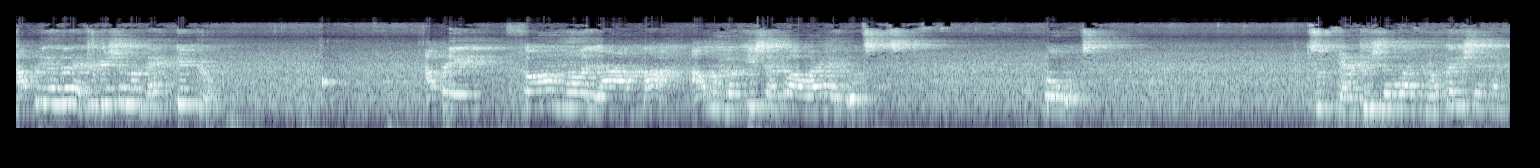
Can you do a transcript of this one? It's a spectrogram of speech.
આપણી અંદર એજ્યુકેશનનો લેક કેટલો આપણે કમલાબા આવું લખી શકવા વાળા ઓછા છે બહુ ઓછા શું ત્યાંથી શરૂઆત ન કરી શકાય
